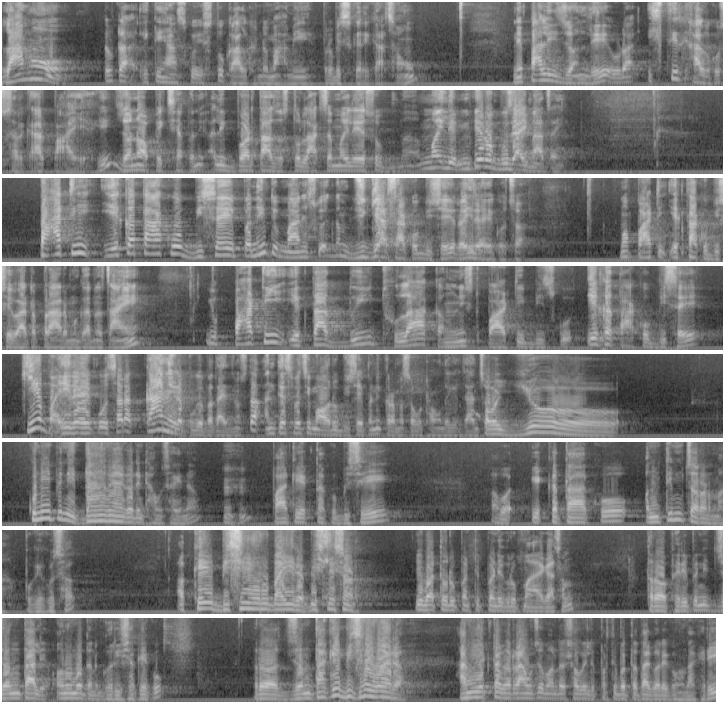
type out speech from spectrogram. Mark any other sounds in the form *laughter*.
लामो एउटा इतिहासको यस्तो कालखण्डमा हामी प्रवेश गरेका छौँ। नेपाली जनले एउटा स्थिर खालको सरकार पाए कि जनअपेक्षा पनि अलिक बढ्ता जस्तो लाग्छ। मैले यसो मैले मेरो बुझाइमा चाहिँ। पार्टी एकताको विषय पनि त्यो मानिसको एकदम जिज्ञासाको विषय रहिरहेको छ। म पार्टी एकताको विषयबाट प्रारम्भ गर्न चाहेँ। यो पार्टी एकता दुई ठुला कम्युनिस्ट पार्टी बिचको एकताको विषय के भइरहेको छ र कहाँनिर पुग्यो बताइदिनुहोस् त। अनि त्यसपछि म अरू विषय पनि क्रमशः उठाउँदै जान्छु। अब यो कुनै पनि दायाँ गर्ने ठाउँ छैन। पार्टी एकताको विषय अब एकताको अन्तिम चरणमा पुगेको छ। अब केही विषयहरू बाहिर विश्लेषण यो रूपमा टिप्पणीको रूपमा आएका छन्। तर फेरि पनि जनताले अनुमोदन गरिसकेको र जनताकै बिचमा गएर हामी एकता गरेर आउँछौँ भनेर सबैले प्रतिबद्धता गरेको हुँदाखेरि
